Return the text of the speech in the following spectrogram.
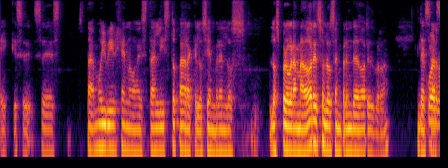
eh, que se, está muy virgen o está listo para que lo siembren los, los programadores o los emprendedores, ¿verdad? De, acuerdo.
